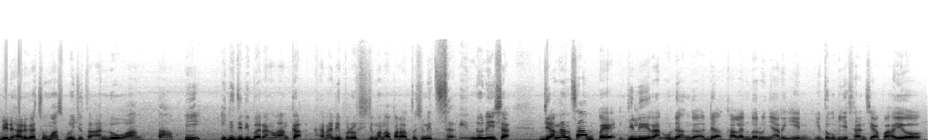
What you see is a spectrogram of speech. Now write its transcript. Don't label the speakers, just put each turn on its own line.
Beda harga cuma 10 jutaan doang, tapi ini jadi barang langka karena diproduksi cuma 800 unit se-Indonesia. Jangan sampai giliran udah nggak ada, kalian baru nyariin. Itu kebiasaan siapa? Ayo.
